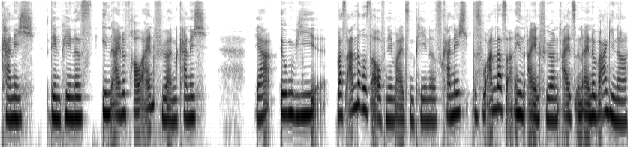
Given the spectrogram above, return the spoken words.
Kann ich den Penis in eine Frau einführen? Kann ich ja irgendwie was anderes aufnehmen als ein Penis? Kann ich das woanders hin einführen als in eine Vagina?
